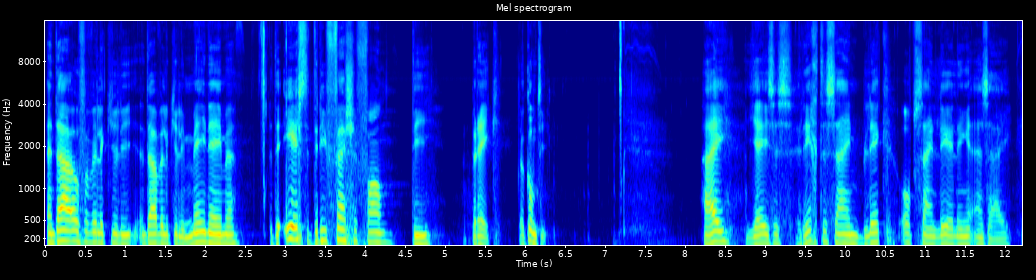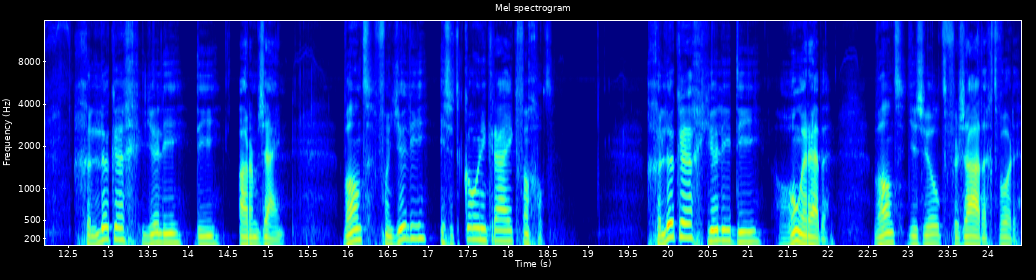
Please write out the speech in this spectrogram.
En daarover wil ik jullie, daar wil ik jullie meenemen. De eerste drie versen van die preek. Daar komt hij. Hij, Jezus, richtte zijn blik op zijn leerlingen en zei: Gelukkig jullie die arm zijn. Want van jullie is het koninkrijk van God. Gelukkig jullie die honger hebben, want je zult verzadigd worden.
